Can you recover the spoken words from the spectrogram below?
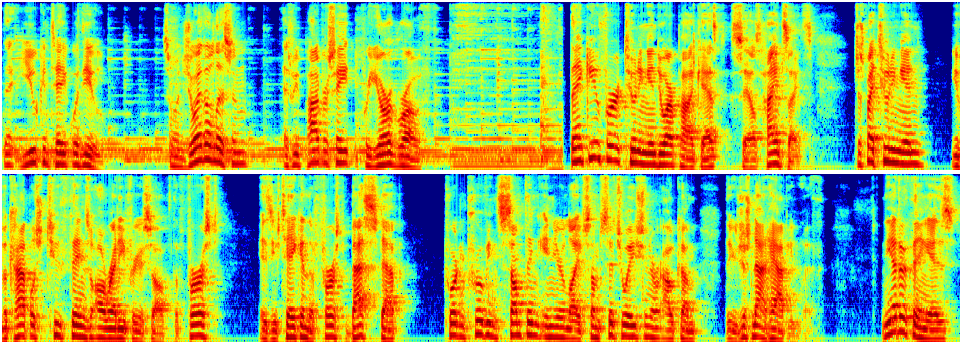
that you can take with you. So enjoy the listen as we conversate for your growth. Thank you for tuning into our podcast, Sales Hindsights. Just by tuning in, you've accomplished two things already for yourself. The first is you've taken the first best step toward improving something in your life, some situation or outcome that you're just not happy with. And the other thing is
